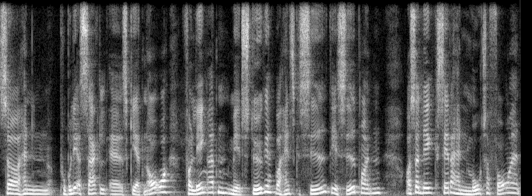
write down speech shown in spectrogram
så han populært sagt øh, skærer den over, forlænger den med et stykke, hvor han skal sidde, det er sædebrønden, og så læg, sætter han en motor foran,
